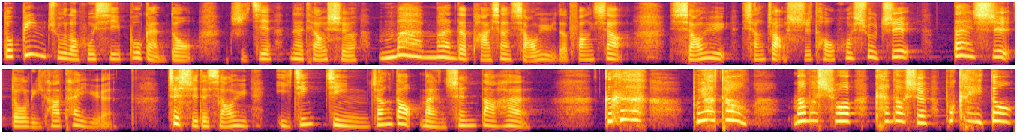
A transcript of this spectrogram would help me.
都屏住了呼吸，不敢动。只见那条蛇慢慢地爬向小雨的方向。小雨想找石头或树枝，但是都离他太远。这时的小雨已经紧张到满身大汗。哥哥，不要动！妈妈说看到蛇不可以动。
